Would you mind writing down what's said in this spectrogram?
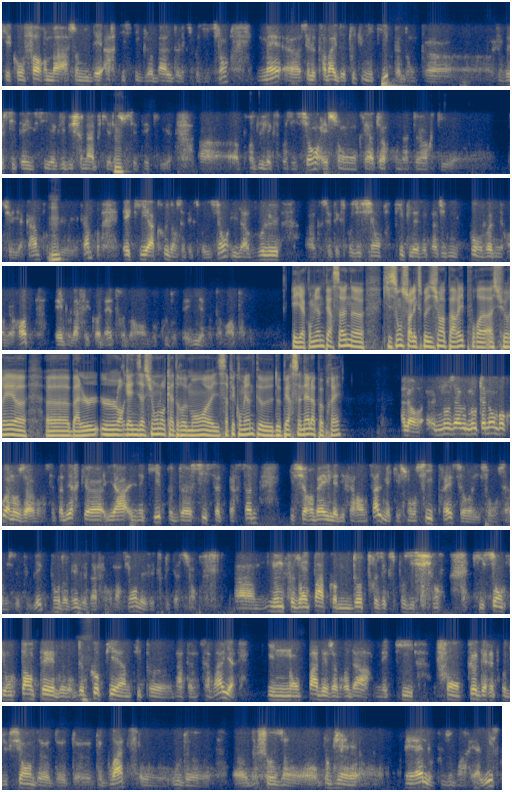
qui est conforme à son idée artistique globale de l'exposition mais euh, c'est le travail de toute une équipe. Donc, euh, je veux citer ici Exhibitionable, qui est la mm. société qui euh, produit l'exposition, et son créateur fondateur, qui est M. Yakamp, mm. et qui a cru dans cette exposition. Il a voulu que cette exposition quitte les États-Unis pour venir en Europe, et nous l'a fait connaître dans beaucoup de pays, et notamment à Paris. Et il y a combien de personnes euh, qui sont sur l'exposition à Paris pour euh, assurer euh, bah, l'organisation, l'encadrement Ça fait combien de, personnel à peu près? Alors, nous, nous, tenons beaucoup à nos œuvres, c'est-à-dire qu'il y a une équipe de 6-7 personnes qui surveillent les différentes salles, mais qui sont aussi prêts, ils sont au service du public pour donner des informations, des explications. nous ne faisons pas comme d'autres expositions qui sont qui ont tenté de, copier un petit peu Nathan Savaille ils n'ont pas des œuvres d'art, mais qui font que des reproductions de, boîtes ou, ou de, euh, choses, euh, d'objets réels ou plus ou moins réalistes,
